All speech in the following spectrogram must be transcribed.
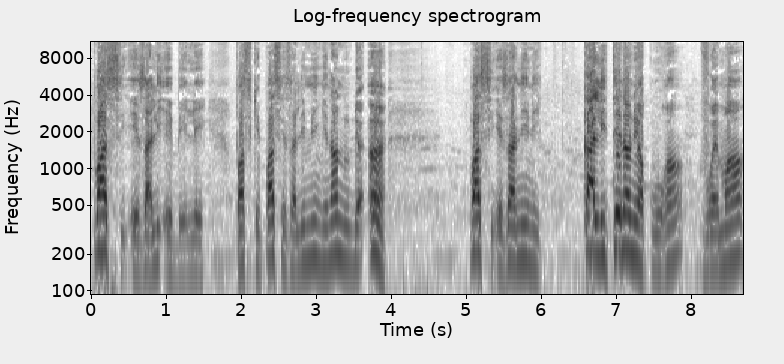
mpasi ezali ebele parce que mpasi ezali mingi nanu de 1 mpasi eza nini qualité nanu ya courant vraiment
